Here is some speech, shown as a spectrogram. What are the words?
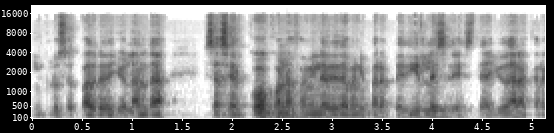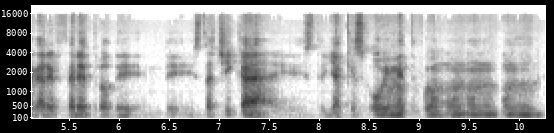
Incluso el padre de Yolanda se acercó con la familia de Davani para pedirles este, ayudar a cargar el féretro de, esta chica, este, ya que obviamente fue un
